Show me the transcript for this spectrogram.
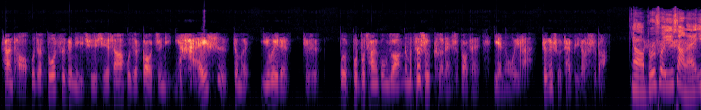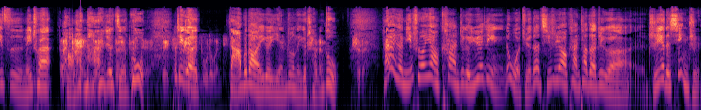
探讨，或者多次跟你去协商，或者告知你，你还是这么一味的，就是。不不不穿工装，那么这时候可能是造成严重违反，这个时候才比较适当。啊，不是说一上来一次没穿 好了马上就解雇，对这个度的问题达不到一个严重的一个程度。是的，还有一个，您说要看这个约定，那我觉得其实要看他的这个职业的性质。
